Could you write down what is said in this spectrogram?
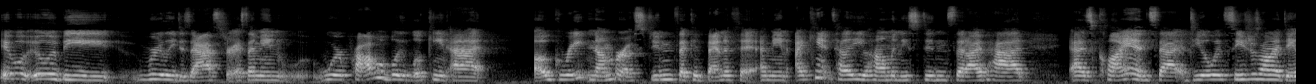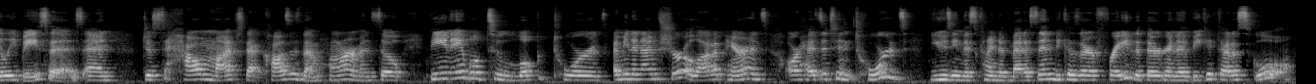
it, w- it would be really disastrous. I mean, we're probably looking at a great number of students that could benefit. I mean, I can't tell you how many students that I've had as clients that deal with seizures on a daily basis and just how much that causes them harm. And so being able to look towards, I mean, and I'm sure a lot of parents are hesitant towards using this kind of medicine because they're afraid that they're going to be kicked out of school.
